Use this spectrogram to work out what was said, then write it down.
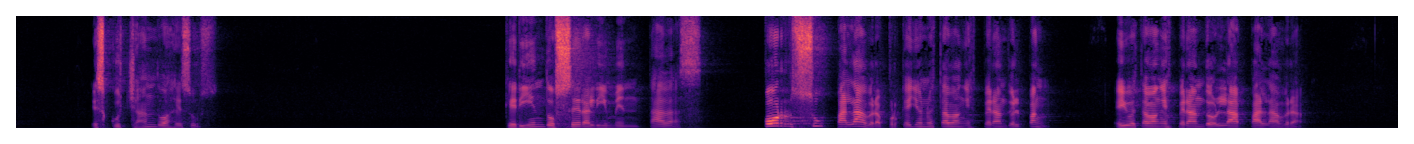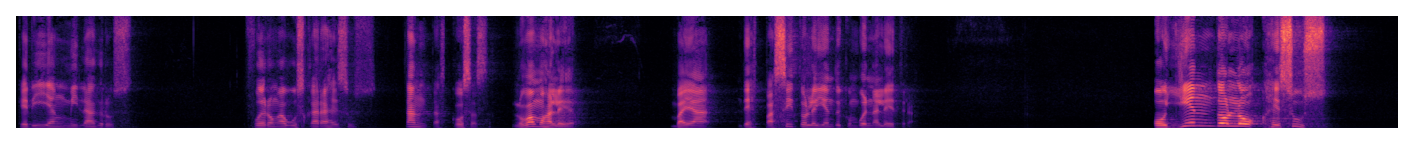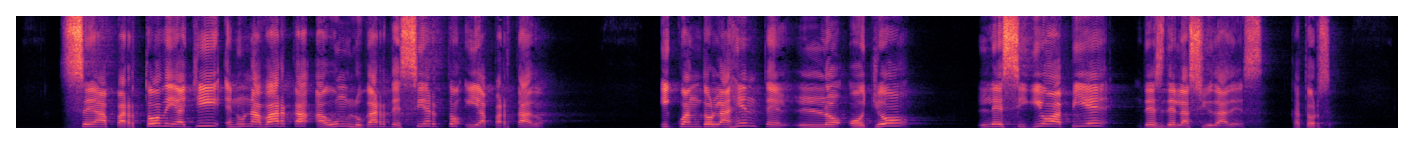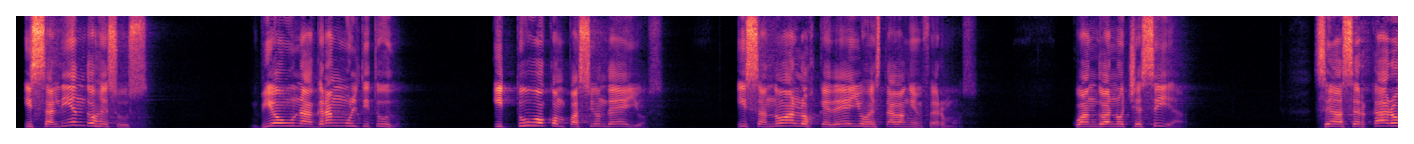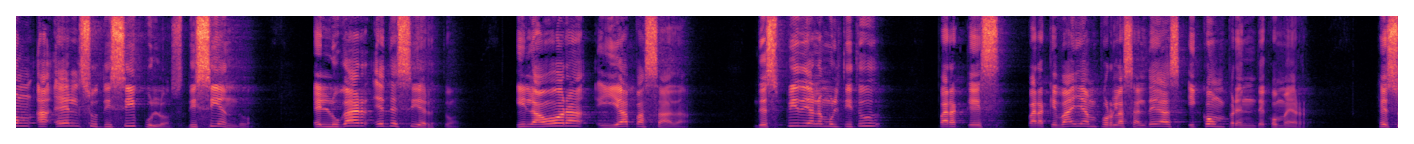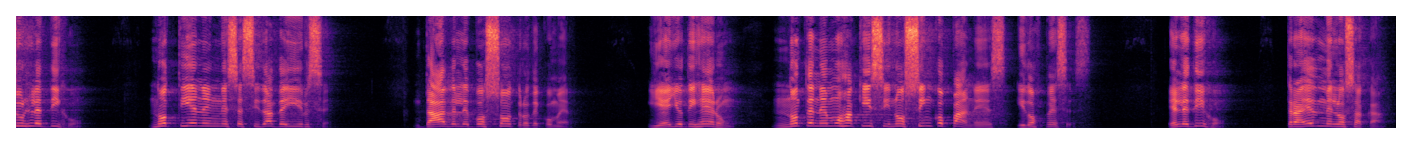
escuchando a Jesús, queriendo ser alimentadas por su palabra, porque ellos no estaban esperando el pan, ellos estaban esperando la palabra, querían milagros, fueron a buscar a Jesús, tantas cosas, lo vamos a leer, vaya despacito leyendo y con buena letra. Oyéndolo Jesús, se apartó de allí en una barca a un lugar desierto y apartado. Y cuando la gente lo oyó, le siguió a pie desde las ciudades. 14. Y saliendo Jesús, vio una gran multitud y tuvo compasión de ellos y sanó a los que de ellos estaban enfermos. Cuando anochecía, se acercaron a él sus discípulos, diciendo, el lugar es desierto y la hora ya pasada. Despide a la multitud para que, para que vayan por las aldeas y compren de comer. Jesús les dijo, no tienen necesidad de irse, dadle vosotros de comer. Y ellos dijeron, no tenemos aquí sino cinco panes y dos peces. Él les dijo, traédmelos acá.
